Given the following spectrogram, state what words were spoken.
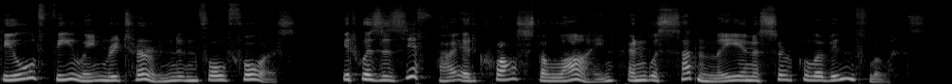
the old feeling returned in full force. It was as if I had crossed a line and was suddenly in a circle of influence.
